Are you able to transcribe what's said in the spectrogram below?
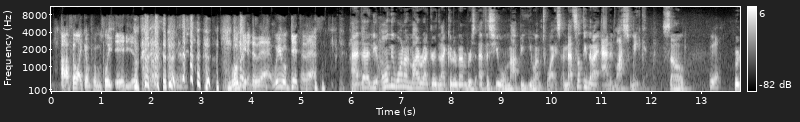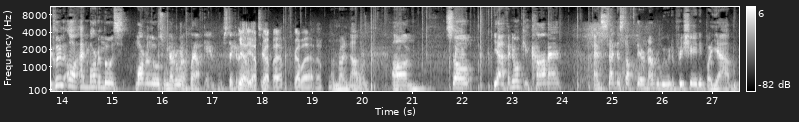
I feel like a complete idiot. we'll get to that. We will get to that. And then the only one on my record that I could remember is FSU will not beat UM twice. And that's something that I added last week. So Yeah. we're clearly. Oh, and Marvin Lewis. Marvin Lewis will never win a playoff game. I'm sticking. to Yeah, that yeah, I one, too. forgot about that. Forgot about that. though. I'm writing that one. Um, so yeah, if anyone can comment and send us stuff that they remember, we would appreciate it. But yeah, um,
